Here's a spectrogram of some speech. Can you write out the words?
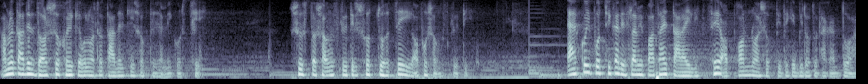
আমরা তাদের দর্শক হয়ে কেবলমাত্র তাদেরকেই শক্তিশালী করছি। সুস্থ সংস্কৃতির শত্রু হচ্ছে এই অপসংস্কৃতি। একই পত্রিকার ইসলামী পাতায় তারাই লিখছে অপন্ন আসক্তি থেকে বিরত থাকার দোয়া।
